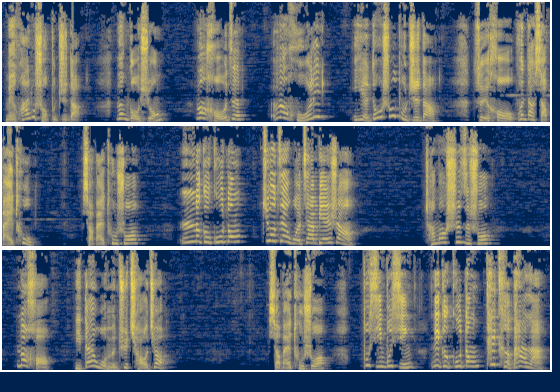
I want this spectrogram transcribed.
梅花鹿说不知道；问狗熊。问猴子，问狐狸，也都说不知道。最后问到小白兔，小白兔说：“那个咕咚就在我家边上。”长毛狮子说：“那好，你带我们去瞧瞧。”小白兔说：“不行不行，那个咕咚太可怕了。”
